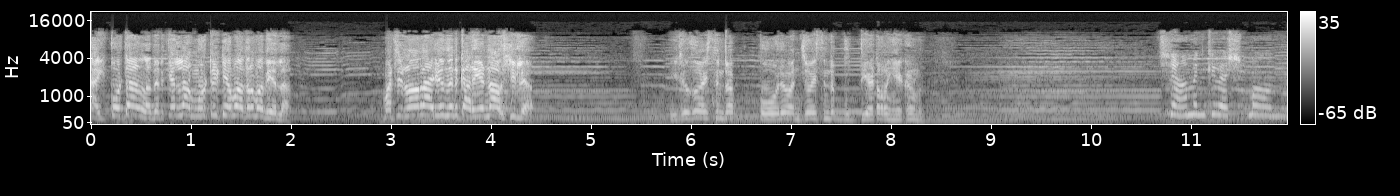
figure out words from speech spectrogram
കൈക്കോട്ടാണല്ലോ. നിനക്കെല്ലാം അങ്ങോട്ട് കിട്ടിയാൽ മാത്രം മതിയല്ല. മറ്റുള്ളവർ ആരും നിനക്ക് അറിയേണ്ട ആവശ്യമില്ല. ഇരുപത് വയസ്സിന്റെ ഓരോ അഞ്ചു വയസ്സിന്റെ ബുദ്ധിയായിട്ട് ഇറങ്ങിയേക്കാണ്. ശ്യാം എനിക്ക് വിഷമാവുന്നു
